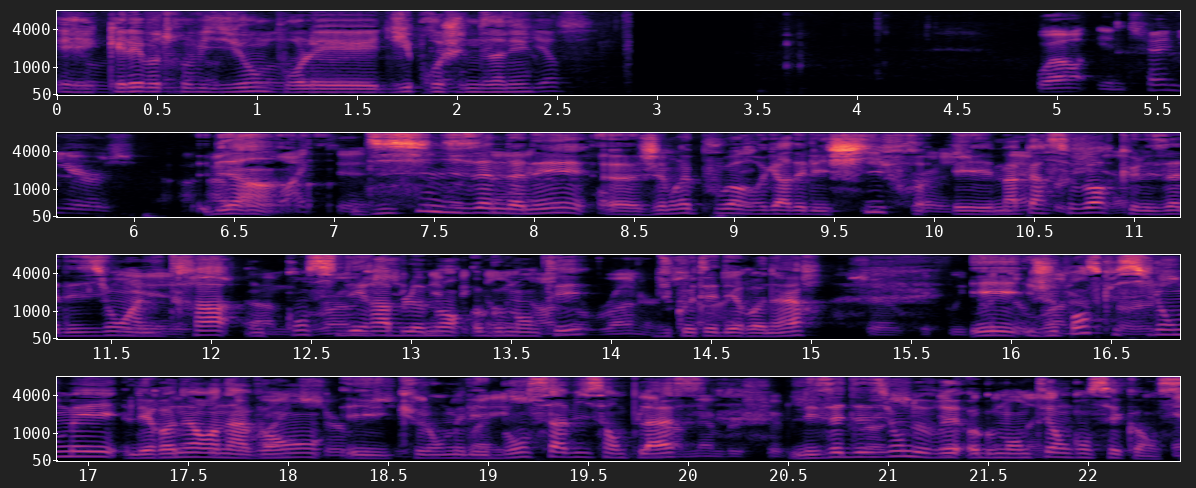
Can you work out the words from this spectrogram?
Et quelle est votre vision pour les dix prochaines années? Well, in 10 years, eh bien, d'ici une dizaine d'années, euh, j'aimerais pouvoir regarder les chiffres et m'apercevoir que les adhésions à l'ITRA ont um, considérablement augmenté du côté des runners. Et je pense que si l'on met les runners en avant et que l'on met les bons services en place, les adhésions devraient augmenter en conséquence.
